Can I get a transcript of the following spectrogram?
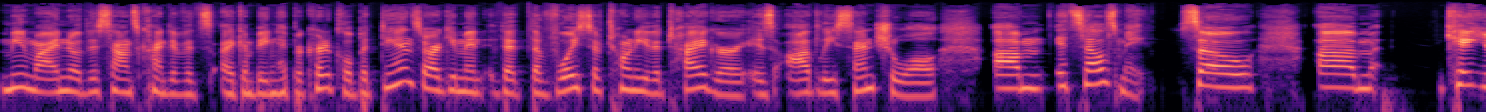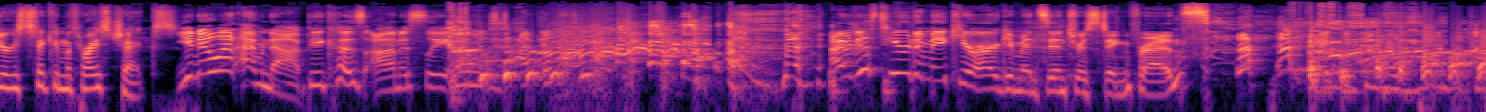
Meanwhile, I know this sounds kind of it's like I'm being hypocritical, but Dan's argument that the voice of Tony the Tiger is oddly sensual, um, it sells me. So, um, Kate, you're sticking with rice Chex. You know what? I'm not because honestly, I'm just, I'm just, I'm just here to make your arguments interesting, friends. And you've done a wonderful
